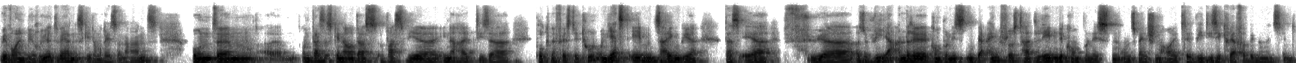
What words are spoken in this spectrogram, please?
wir wollen berührt werden, es geht um Resonanz. Und, ähm, äh, und das ist genau das, was wir innerhalb dieser Bruckner-Feste tun. Und jetzt eben zeigen wir, dass er für, also wie er andere Komponisten beeinflusst hat, lebende Komponisten, uns Menschen heute, wie diese Querverbindungen sind.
